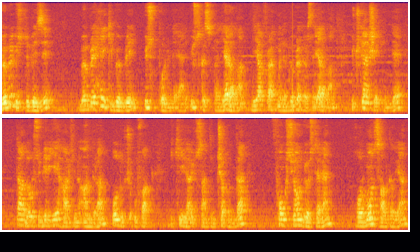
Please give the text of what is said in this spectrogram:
Böbrek üstü bezi, böbreği, her iki böbreğin üst polünde yani üst kısmında yer alan, diyafragma ile böbrek arasında yer alan üçgen şeklinde, daha doğrusu bir Y harfini andıran oldukça ufak 2 ila 3 santim çapında fonksiyon gösteren, hormon salgılayan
